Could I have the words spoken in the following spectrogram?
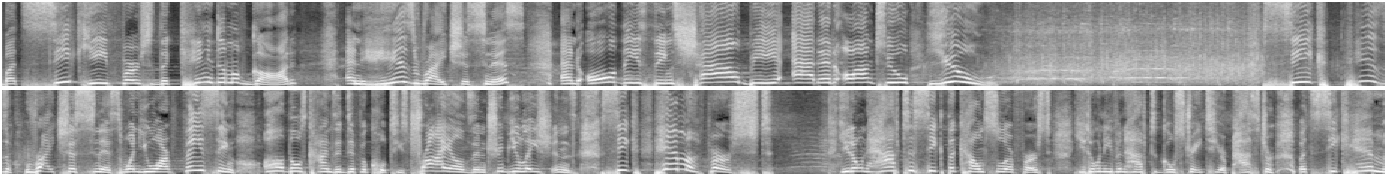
But seek ye first the kingdom of God and his righteousness, and all these things shall be added unto you. Seek his righteousness when you are facing all those kinds of difficulties, trials, and tribulations. Seek him first. You don't have to seek the counselor first. You don't even have to go straight to your pastor, but seek him.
